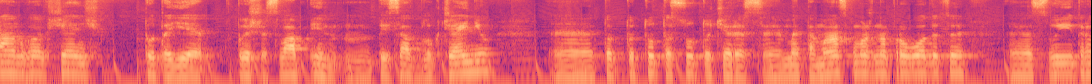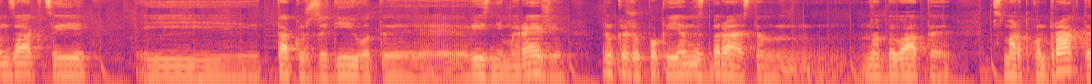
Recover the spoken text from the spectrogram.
Rango Exchange. Тут є, пише Swap in 50 блокчейнів. Е, Тобто тут суто через е, Metamask можна проводити е, свої транзакції і також задіювати різні мережі. Ну кажу, поки я не збираюсь там набивати смарт-контракти,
